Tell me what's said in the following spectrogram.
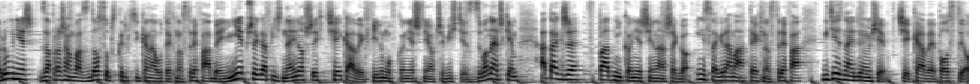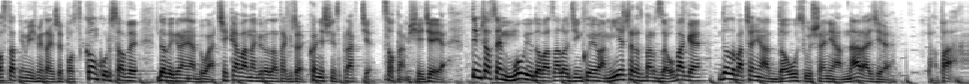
Również zapraszam Was do subskrypcji kanału Technostrefa, aby nie przegapić najnowszych, ciekawych filmów, koniecznie oczywiście z dzwoneczkiem, a także wpadnij koniecznie na naszego Instagrama Technostrefa, gdzie znajdują się ciekawe posty. Ostatnio mieliśmy także post konkursowy, do wygrania była ciekawa nagroda, także koniecznie sprawdźcie, co tam się dzieje. Tymczasem mówił do Was Alo, dziękuję Wam jeszcze raz bardzo za uwagę, do zobaczenia, do usłyszenia, na razie, pa pa!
